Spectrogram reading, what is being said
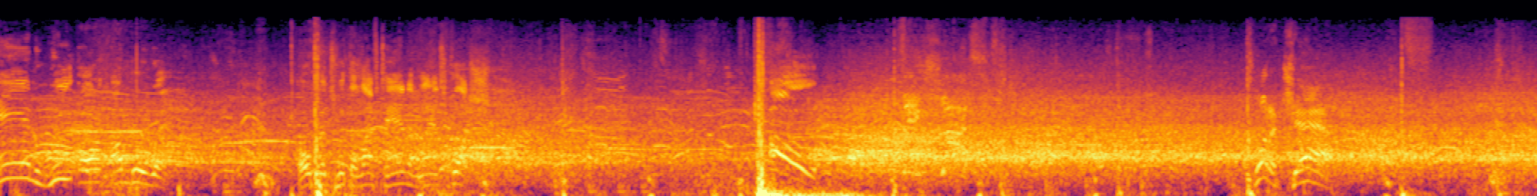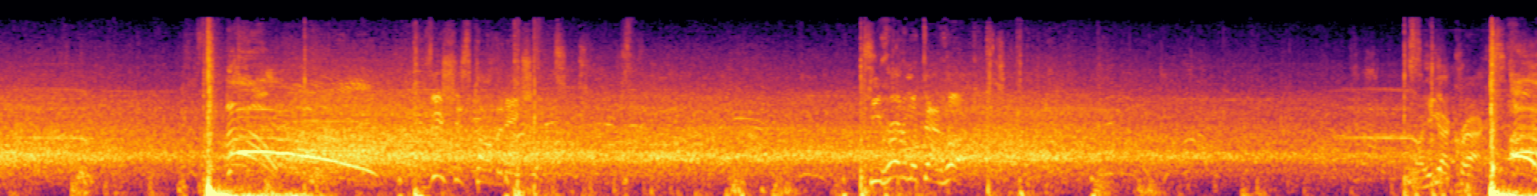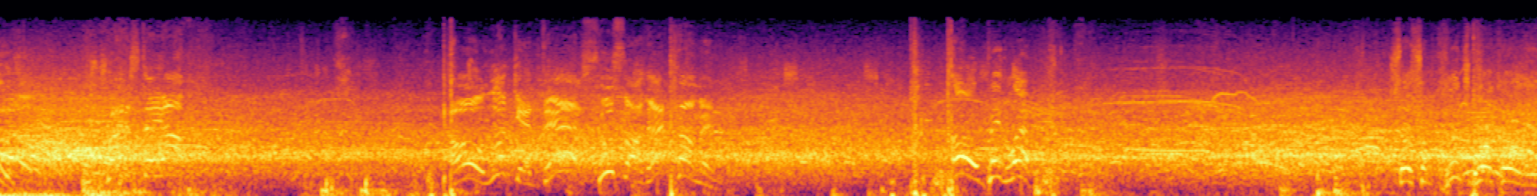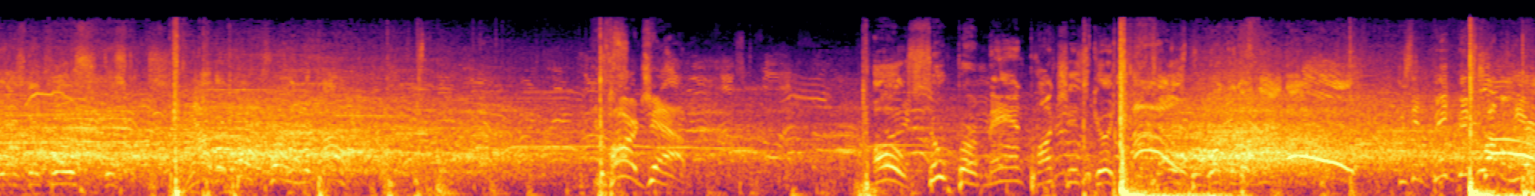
And we are underway. Opens with the left hand and lands flush. Oh! Big shots! What a jab. Oh! Vicious combinations. He hurt him with that hook. Oh, he got cracked. Oh! He's trying to stay up. Oh, look at this. Who saw that coming? Oh, big left. So some clinch work early as they close distance. Now they're both throwing the power. Hard jab. Oh, Superman punch is good. You can tell he's been working on that. Big, big trouble here.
